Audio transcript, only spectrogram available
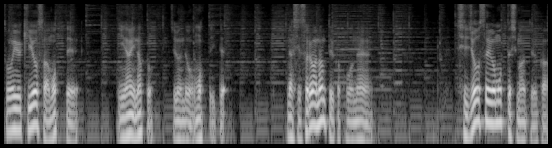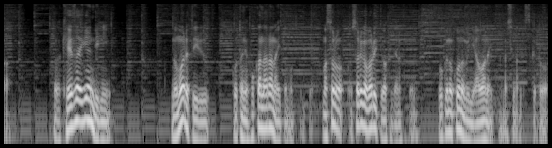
そういう器用さは持っていないなと自分でも思っていて。だし、それは何というかこうね、市場性を持ってしまうというか、経済原理に飲まれていることに他ならないと思っていて、まあそれそれが悪いってわけじゃなくて、ね僕の好みに合わないって話なんですけど、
